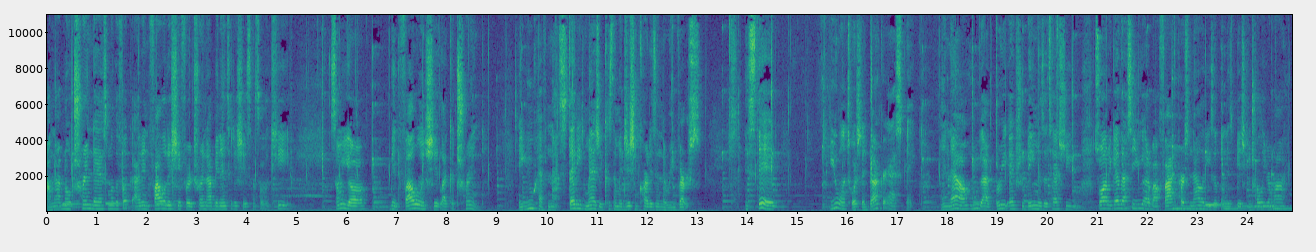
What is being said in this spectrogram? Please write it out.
I'm not no trend ass motherfucker. I didn't follow this shit for a trend. I've been into this shit since I was a kid. Some of y'all been following shit like a trend. And you have not studied magic because the magician card is in the reverse. Instead, you went towards the darker aspect. And now you got three extra demons attached to you. So altogether, I see you got about five personalities up in this bitch controlling your mind.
